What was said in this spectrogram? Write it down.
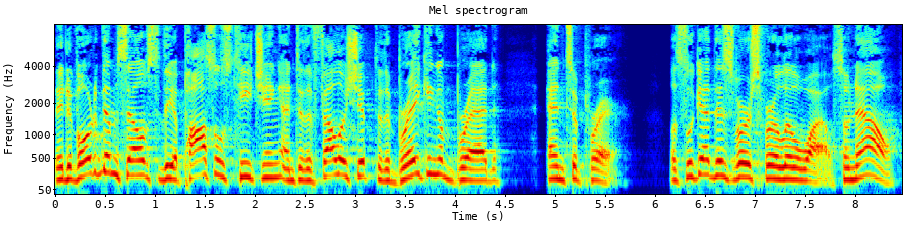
They devoted themselves to the apostles' teaching and to the fellowship, to the breaking of bread, and to prayer. Let's look at this verse for a little while. So now,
